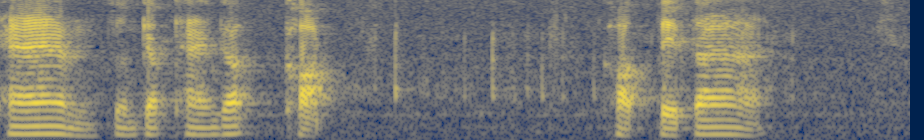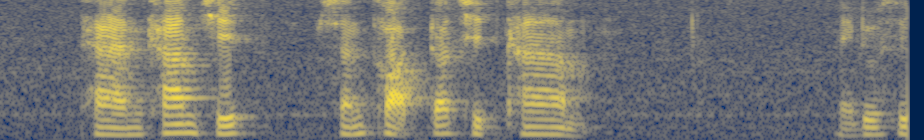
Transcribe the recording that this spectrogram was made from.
แทนส่วนกับแทนก็คอดคอดเตต้าแทนข้ามชิดชั้นคอดก็ชิดข้าม ไหนดูซิ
